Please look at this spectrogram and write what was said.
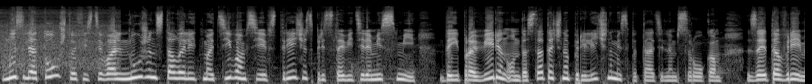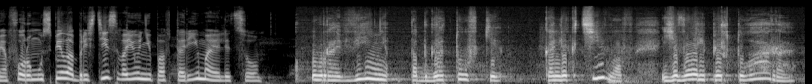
Мысль о том, что фестиваль нужен, стала лейтмотивом всей встречи с представителями СМИ. Да и проверен он достаточно приличным испытательным сроком. За это время форум успел обрести свое неповторимое лицо. Уровень подготовки коллективов, его репертуара –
